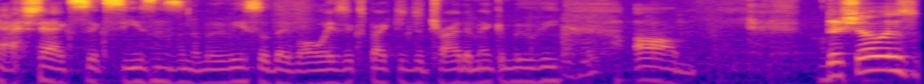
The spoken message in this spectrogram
hashtag six seasons in a movie, so they've always expected to try to make a movie. Mm-hmm. Um, the show is.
